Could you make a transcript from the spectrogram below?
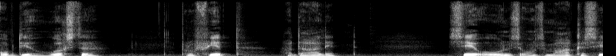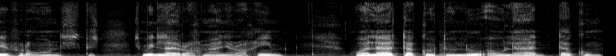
op die hoogste profeet gedal het, sê ons ons maak sê vir ons Bismillahirrahmanirrahim wa la taqtulu awladakum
